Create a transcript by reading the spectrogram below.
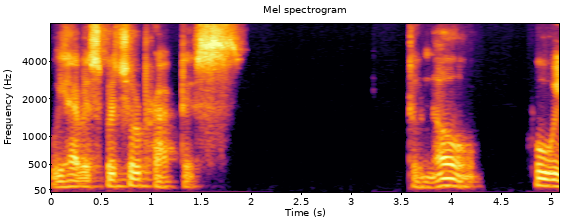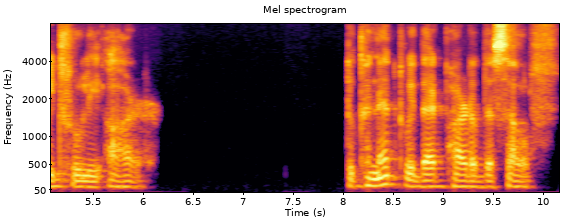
We have a spiritual practice to know who we truly are, to connect with that part of the self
